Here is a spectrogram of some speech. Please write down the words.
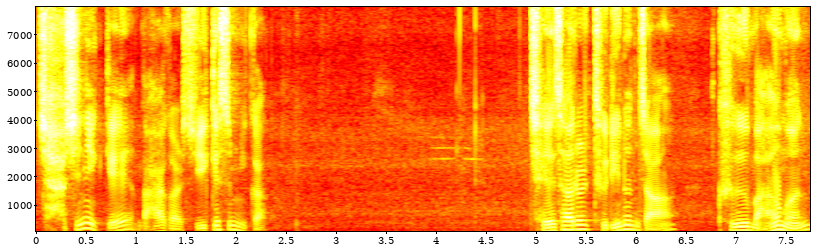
자신 있게 나아갈 수 있겠습니까? 제사를 드리는 자, 그 마음은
